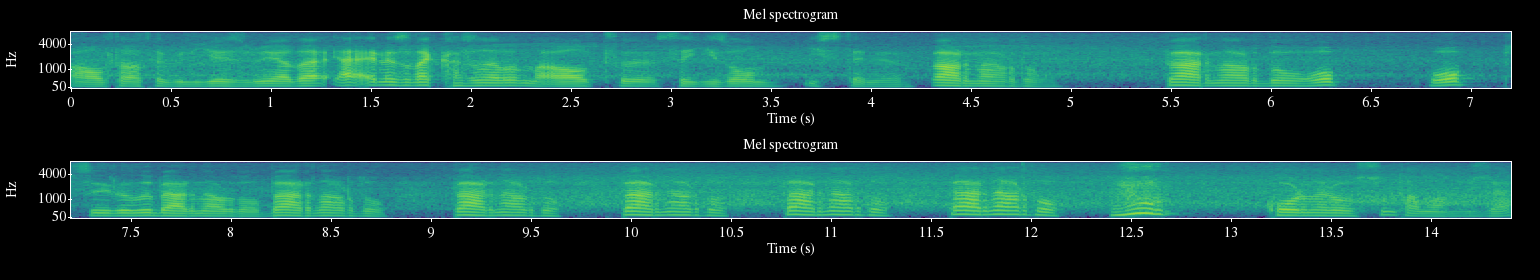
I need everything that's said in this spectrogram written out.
6 atabileceğiz mi ya da ya en azından kazanalım da 6, 8, 10 istemiyorum. Bernardo. Bernardo hop hop sıyrılı Bernardo. Bernardo. Bernardo. Bernardo. Bernardo. Bernardo. Vur. Korner olsun tamam güzel.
